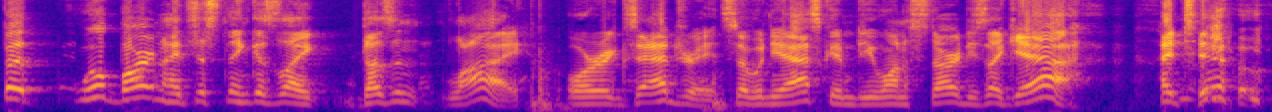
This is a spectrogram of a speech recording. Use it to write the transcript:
But Will Barton, I just think, is like doesn't lie or exaggerate. So when you ask him, "Do you want to start?" He's like, "Yeah, I do."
